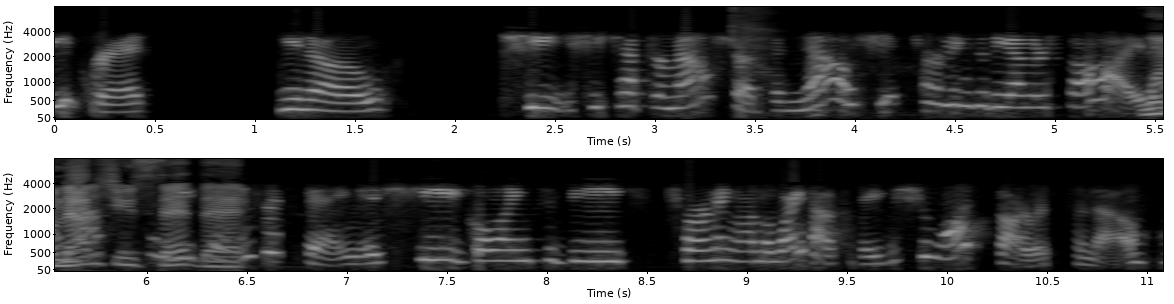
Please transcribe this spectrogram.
secret, you know, she she kept her mouth shut. But now she's turning to the other side. Well, now that you said gonna be so that- interesting. Is she going to be turning on the White House? Maybe she wants Cyrus to know.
